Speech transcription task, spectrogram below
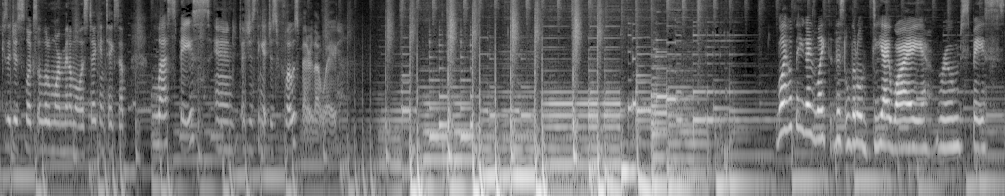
because it just looks a little more minimalistic and takes up less space and I just think it just flows better that way. Well, I hope that you guys liked this little DIY room space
